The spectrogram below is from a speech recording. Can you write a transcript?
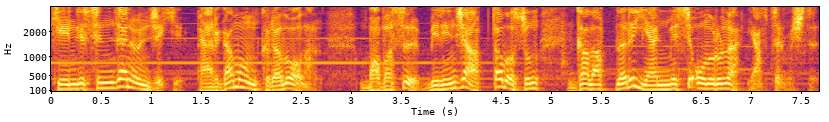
kendisinden önceki Pergamon kralı olan babası 1. Aptalos'un Galatları yenmesi onuruna yaptırmıştı.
